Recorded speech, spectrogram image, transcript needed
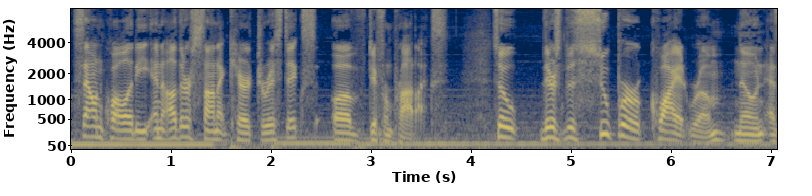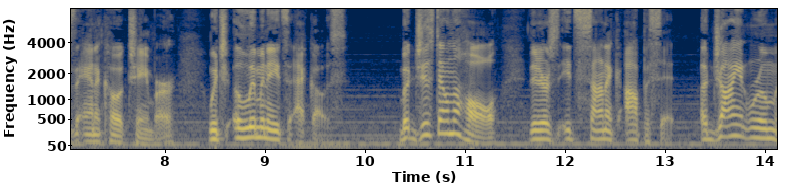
sound quality, and other sonic characteristics of different products. So there's the super quiet room, known as the anechoic chamber, which eliminates echoes. But just down the hall, there's its sonic opposite, a giant room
